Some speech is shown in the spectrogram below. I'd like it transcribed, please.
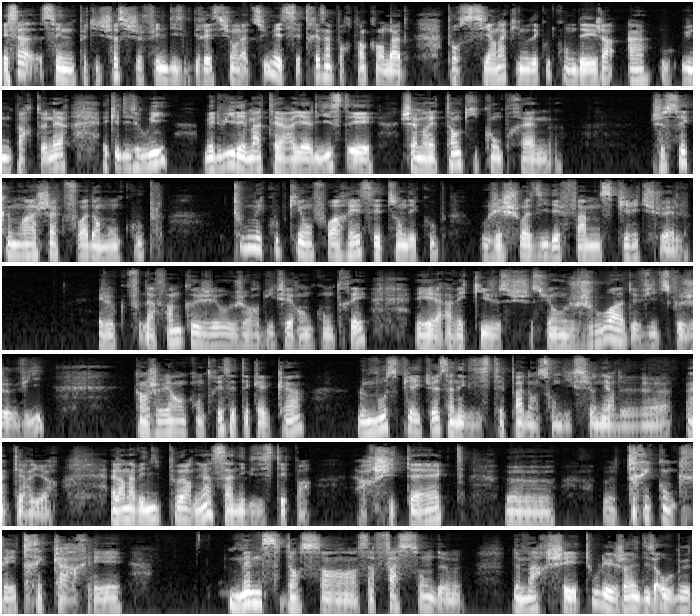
Et ça, c'est une petite chose. Je fais une digression là-dessus, mais c'est très important qu'on a, pour s'il y en a qui nous écoutent, qu'on a déjà un ou une partenaire et qui disent oui, mais lui, il est matérialiste et j'aimerais tant qu'il comprenne. Je sais que moi, à chaque fois dans mon couple, tous mes couples qui ont foiré, ce sont des couples où j'ai choisi des femmes spirituelles. Et la femme que j'ai aujourd'hui, que j'ai rencontrée, et avec qui je, suis en joie de vivre ce que je vis, quand je l'ai rencontrée, c'était quelqu'un, le mot spirituel, ça n'existait pas dans son dictionnaire de euh, intérieur. Elle en avait ni peur ni rien, ça n'existait pas. Architecte, euh, euh, très concret, très carré, même dans sa, sa façon de, marcher, tous les gens ils disaient oh mais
